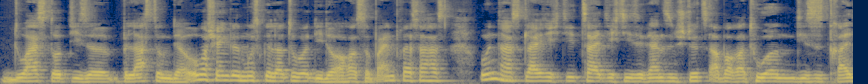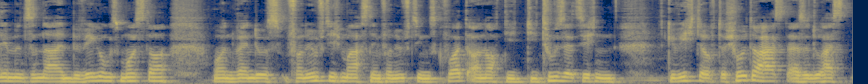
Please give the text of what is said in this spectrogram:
du hast dort diese Belastung der Oberschenkelmuskulatur, die du auch aus der Beinpresse hast und hast gleichzeitig diese ganzen Stützapparaturen, diese dreidimensionalen Bewegungsmuster und wenn du es vernünftig machst, den vernünftigen Squat auch noch die, die zusätzlichen Gewichte auf der Schulter hast, also du hast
